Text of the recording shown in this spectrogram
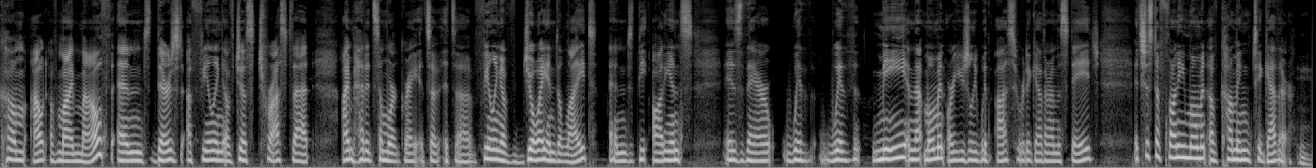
come out of my mouth and there's a feeling of just trust that I'm headed somewhere great. It's a it's a feeling of joy and delight and the audience is there with with me in that moment or usually with us who are together on the stage. It's just a funny moment of coming together. Hmm.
